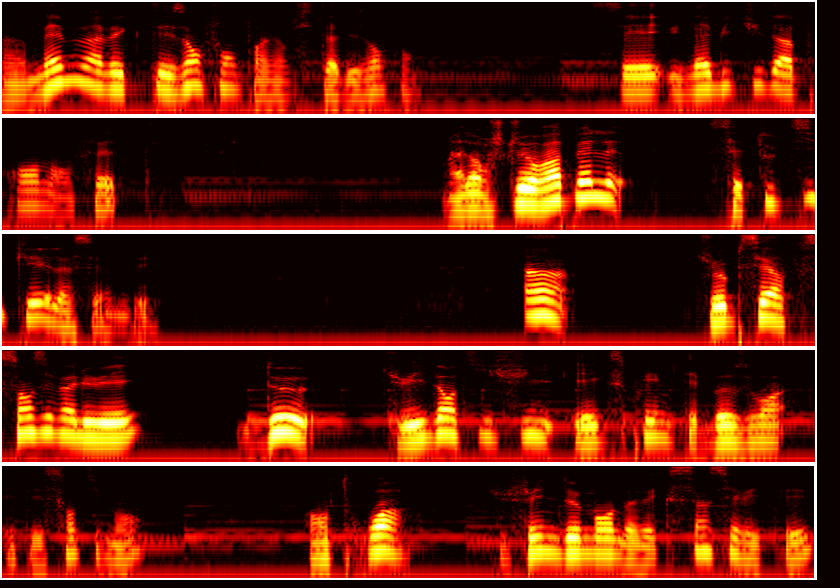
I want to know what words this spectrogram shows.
De, euh, même avec tes enfants, par exemple, si tu as des enfants. C'est une habitude à prendre en fait. Alors je te rappelle cet outil qu'est la CNV. 1. Tu observes sans évaluer. 2. Tu identifies et exprimes tes besoins et tes sentiments. En 3. Tu fais une demande avec sincérité.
